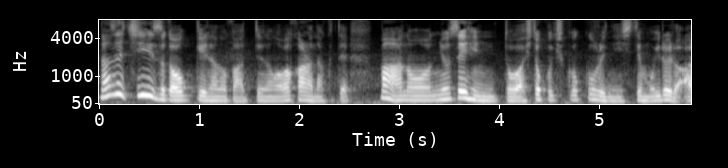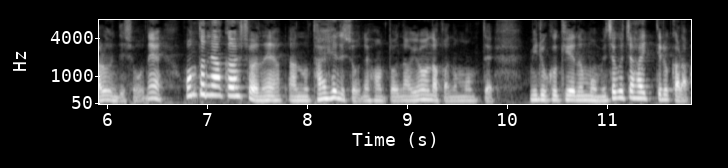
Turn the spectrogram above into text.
なぜチーズが OK なのかっていうのがわからなくて、まああの、乳製品とは一口くくりにしてもいろいろあるんでしょうね。本当にあかん人はね、あの、大変でしょうね、本当な世の中のもんって、ミルク系のもんめちゃくちゃ入ってるから。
